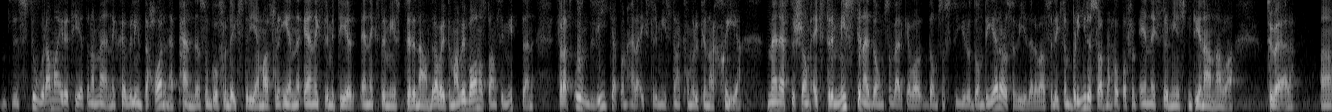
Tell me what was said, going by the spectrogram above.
den stora majoriteten av människor vill inte ha den här pendeln som går från det extrema, från en, en, extremitet, en extremism till den andra, utan man vill vara någonstans i mitten för att undvika att de här extremisterna kommer att kunna ske. Men eftersom extremisterna är de som verkar vara de som styr och donderar och så vidare, va? så liksom blir det så att man hoppar från en extremism till en annan, va? tyvärr. Uh,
